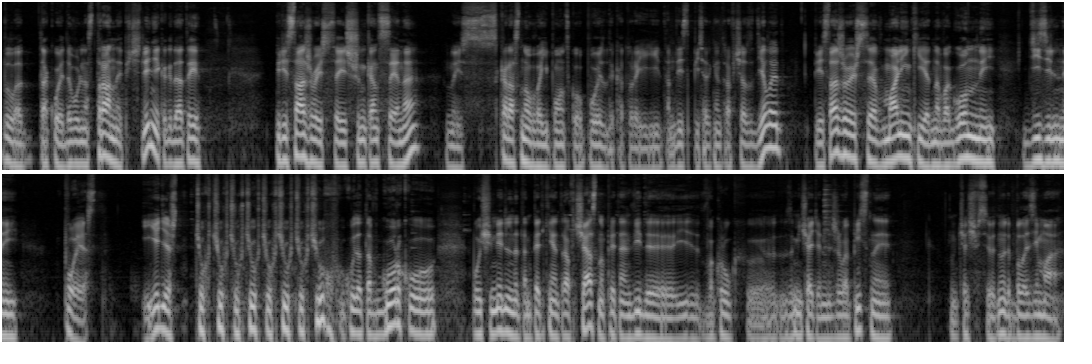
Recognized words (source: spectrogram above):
было такое довольно странное впечатление, когда ты пересаживаешься из шинкансена, ну, из скоростного японского поезда, который там 250 км в час делает, пересаживаешься в маленький одновагонный дизельный поезд. И едешь чух-чух-чух-чух-чух-чух-чух куда-то в горку, очень медленно, там 5 км в час, но при этом виды вокруг э, замечательные, живописные. Ну, чаще всего, ну, это была зима.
